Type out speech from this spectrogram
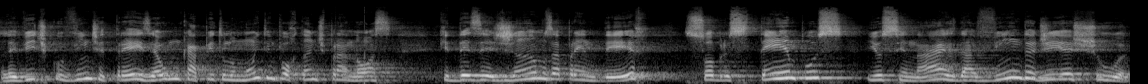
Levítico 23 é um capítulo muito importante para nós que desejamos aprender sobre os tempos e os sinais da vinda de Yeshua.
